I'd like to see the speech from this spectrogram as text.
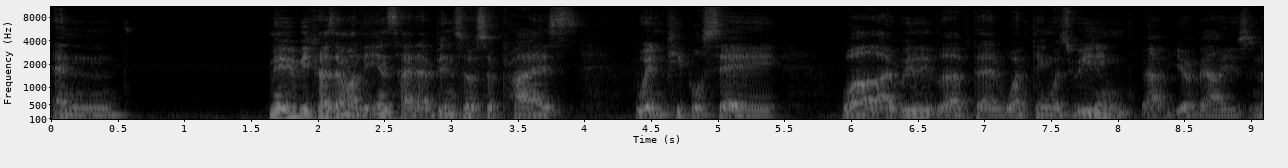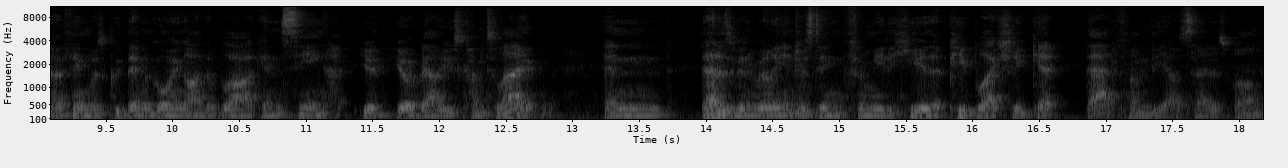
and maybe because I'm on the inside, I've been so surprised when people say, well, I really loved that. One thing was reading your values. Another thing was then going on the blog and seeing your, your values come to life. And that has been really interesting for me to hear that people actually get that from the outside as well.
